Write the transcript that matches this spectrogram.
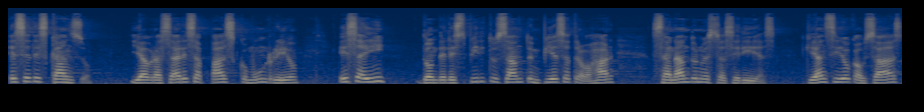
ese descanso y abrazar esa paz como un río, es ahí donde el Espíritu Santo empieza a trabajar sanando nuestras heridas, que han sido causadas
